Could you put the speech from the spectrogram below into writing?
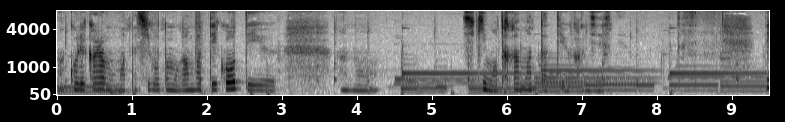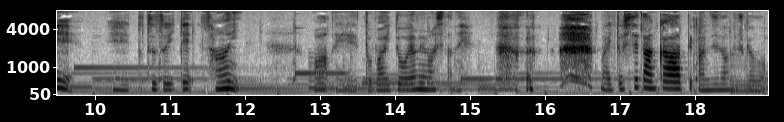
まあ、これからもまた仕事も頑張っていこうっていうあの士気も高まったっていう感じですね。で、えー、と続いて3位は、えー、とバイトを辞めましたね。バイトしてたんかって感じなんですけど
